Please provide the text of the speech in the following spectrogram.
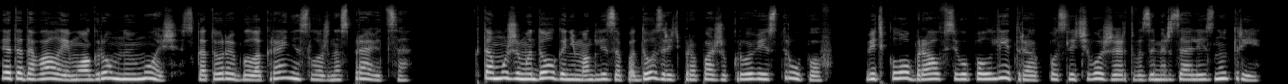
Это давало ему огромную мощь, с которой было крайне сложно справиться. К тому же мы долго не могли заподозрить пропажу крови из трупов, ведь Кло брал всего пол-литра, после чего жертвы замерзали изнутри,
